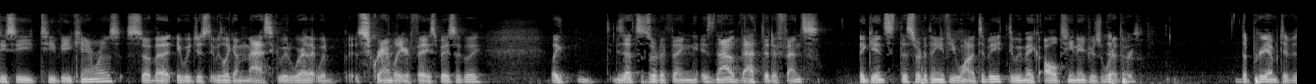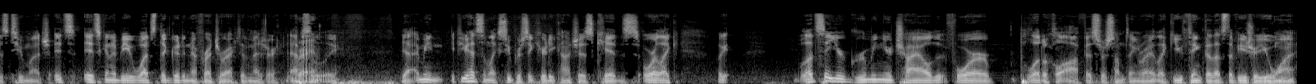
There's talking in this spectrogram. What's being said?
CCTV cameras, so that it would just it was like a mask you would wear that would scramble your face, basically. Like is that's the sort of thing. Is now that the defense against this sort of thing? If you want it to be, do we make all teenagers wear pre- those? the preemptive is too much. It's it's going to be what's the good enough retroactive measure. Absolutely. Yeah, I mean, if you had some like super security conscious kids, or like, okay, let's say you're grooming your child for political office or something, right? Like you think that that's the future you want.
